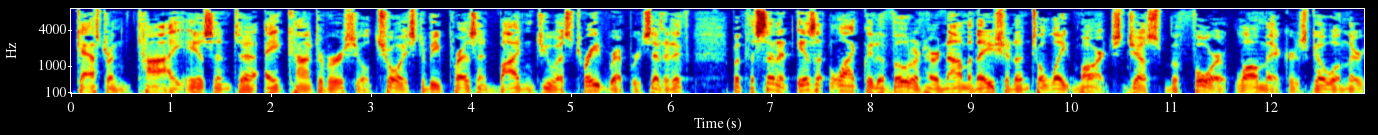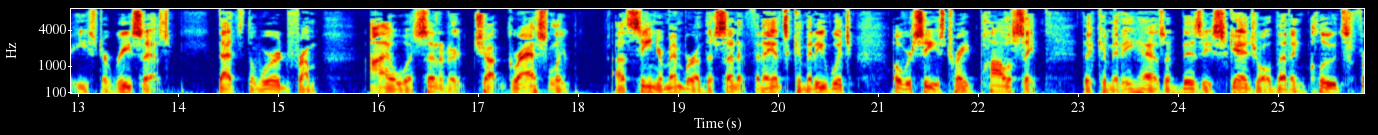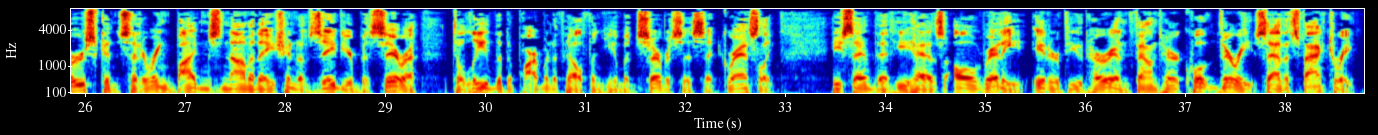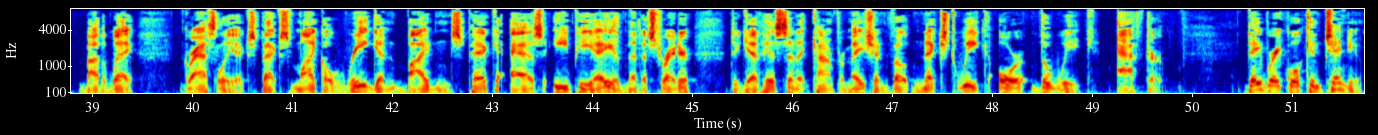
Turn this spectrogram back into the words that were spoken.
Katherine Tai isn't uh, a controversial choice to be President Biden's U.S. trade representative, but the Senate isn't likely to vote on her nomination until late March, just before lawmakers go on their Easter recess. That's the word from Iowa Senator Chuck Grassley, a senior member of the Senate Finance Committee, which oversees trade policy. The committee has a busy schedule that includes first considering Biden's nomination of Xavier Becerra to lead the Department of Health and Human Services, said Grassley. He said that he has already interviewed her and found her, quote, very satisfactory. By the way, Grassley expects Michael Regan, Biden's pick as EPA administrator, to get his Senate confirmation vote next week or the week after. Daybreak will continue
